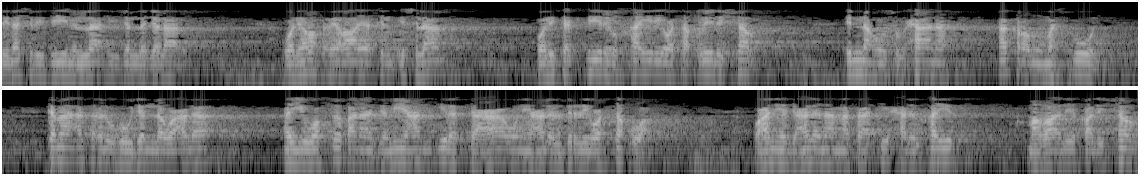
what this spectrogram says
لنشر دين الله جل جلاله ولرفع راية الإسلام ولتكثير الخير وتقليل الشر. إنه سبحانه أكرم مسؤول. كما أسأله جل وعلا أن يوفقنا جميعا إلى التعاون على البر والتقوى وأن يجعلنا مفاتيح للخير مغاليق للشر.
